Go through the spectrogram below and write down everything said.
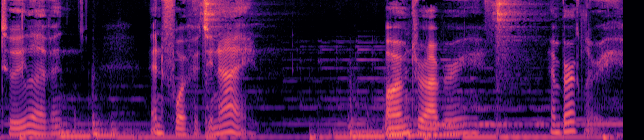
211 and 459, armed robbery, and burglary.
